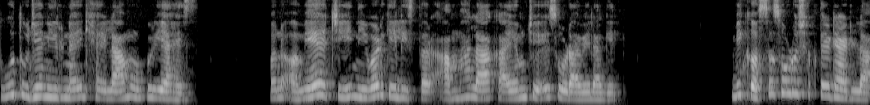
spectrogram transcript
तू तुझे निर्णय घ्यायला मोकळी आहेस. पण अमेयची निवड केलीस तर आम्हाला कायमचे सोडावे लागेल. मी कसं सोडू शकते डॅडला?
